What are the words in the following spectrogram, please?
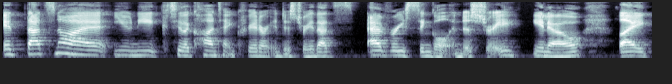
if that's not unique to the content creator industry. That's every single industry, you know? Like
